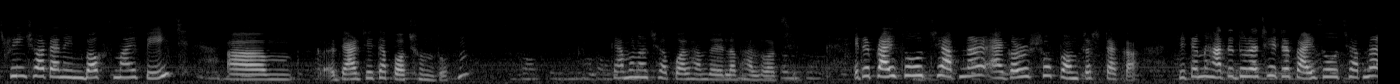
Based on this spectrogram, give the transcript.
screenshot and inbox my page যার যেটা পছন্দ, হুম। কেমন আছো আপু? আলহামদুলিল্লাহ, ভালো আছি। এটার প্রাইসও হচ্ছে আপনার এগারোশো পঞ্চাশ টাকা। যেটা আমি হাতে ধরেছি এটার প্রাইসও হচ্ছে আপনার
